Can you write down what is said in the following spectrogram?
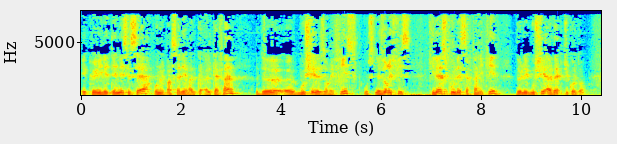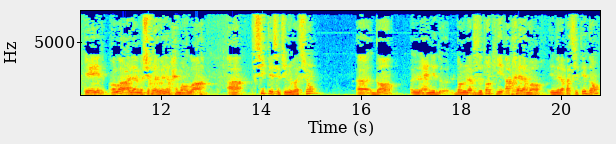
et qu'il était nécessaire pour ne pas salir al-kafan de euh, boucher les orifices ou les orifices qui laissent couler certains liquides de les boucher avec du coton. Et Allah alam Sheikh a cité cette innovation euh, dans, le laps de temps qui est après la mort. Il ne l'a pas cité dans,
